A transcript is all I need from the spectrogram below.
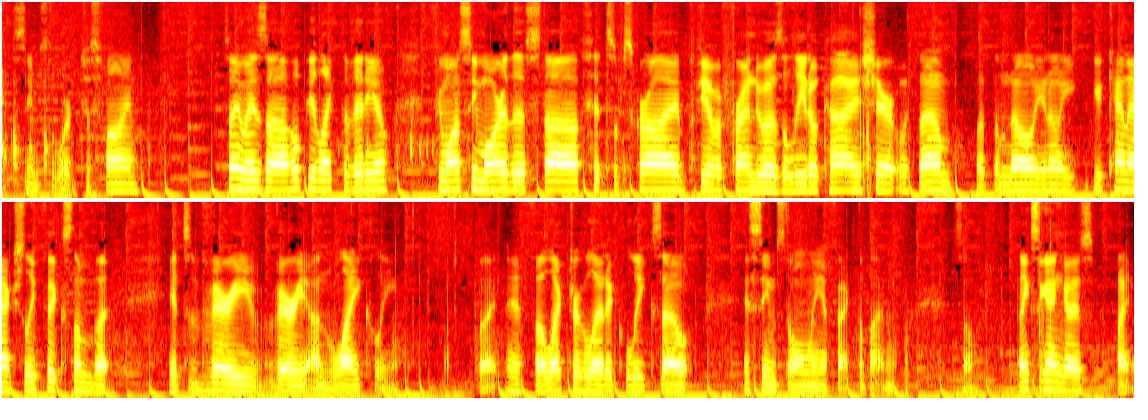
it seems to work just fine so anyways I uh, hope you liked the video if you want to see more of this stuff, hit subscribe. If you have a friend who has a Lido Kai, share it with them. Let them know, you know, you, you can actually fix them, but it's very, very unlikely. But if electrolytic leaks out, it seems to only affect the button. So, thanks again, guys. Bye.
